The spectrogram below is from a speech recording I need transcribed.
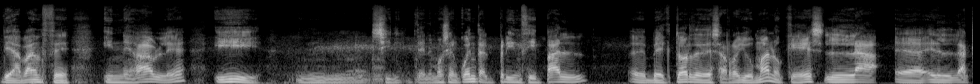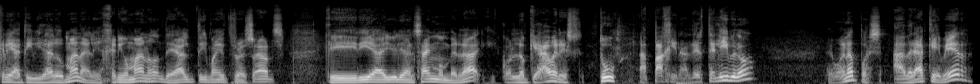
de avance innegable y mm, si tenemos en cuenta el principal vector de desarrollo humano, que es la, la, creatividad humana, el ingenio humano de Ultimate Research, que diría Julian Simon, ¿verdad? Y con lo que abres tú la página de este libro, bueno, pues habrá que ver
